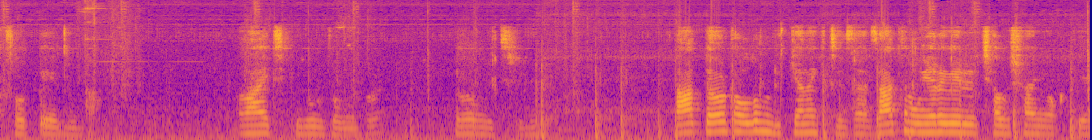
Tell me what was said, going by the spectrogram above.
Satılık. Bana ait bir buzdolabı. Yılan vitrini. Saat 4 oldu mu dükkana gideceğiz. Zaten uyarı verir çalışan yok diye.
